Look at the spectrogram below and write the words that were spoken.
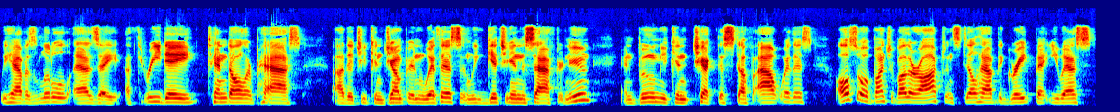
We have as little as a, a three day, $10 pass uh, that you can jump in with us, and we can get you in this afternoon. And boom, you can check this stuff out with us. Also, a bunch of other options still have the great betus.com.pa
